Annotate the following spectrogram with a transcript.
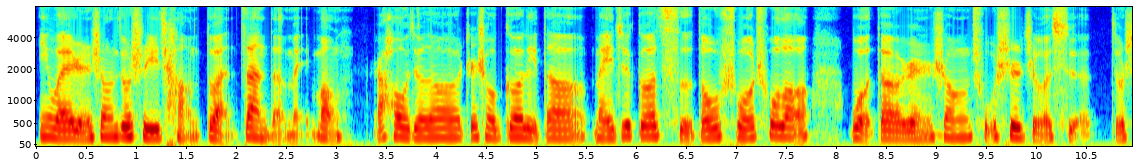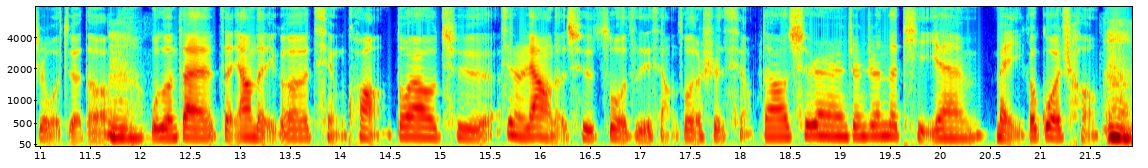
因为人生就是一场短暂的美梦。然后我觉得这首歌里的每一句歌词都说出了我的人生处世哲学。就是我觉得，无论在怎样的一个情况，都要去尽量的去做自己想做的事情，都要去认认真真的体验每一个过程。嗯，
